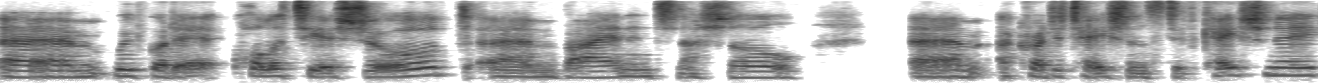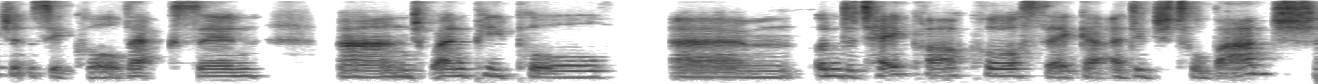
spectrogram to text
Um, we've got it quality assured by an international um, accreditation certification agency called EXIN. And when people um, undertake our course, they get a digital badge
